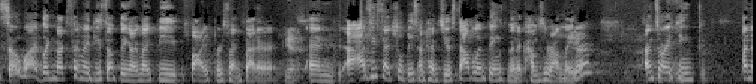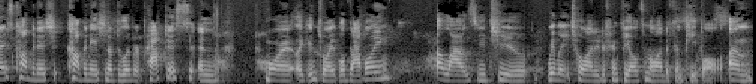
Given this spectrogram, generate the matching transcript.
so what? Like next time I do something, I might be five percent better. Yeah. And as you said, Shilpi, sometimes you in things and then it comes around later. And so I think a nice combination combination of deliberate practice and more like enjoyable dabbling allows you to relate to a lot of different fields and a lot of different people. Um,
